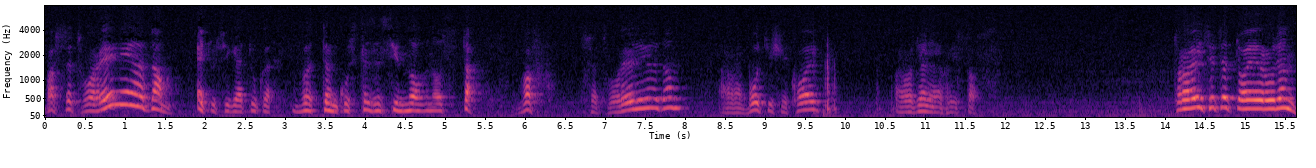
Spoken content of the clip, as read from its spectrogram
В сътворение Адам, ето сега тук, в тънкостта за синовността, в сътворение Адам работише кой? Родения Христос. Троицата той е роден.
